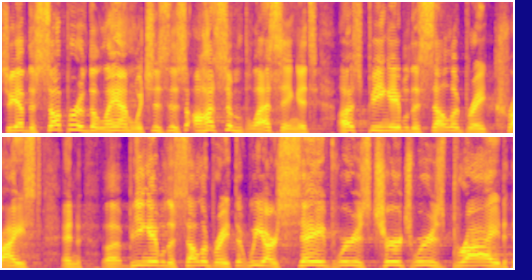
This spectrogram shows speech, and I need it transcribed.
So you have the supper of the Lamb, which is this awesome blessing. It's us being able to celebrate Christ and uh, being able to celebrate that we are saved, we're His church, we're His bride,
